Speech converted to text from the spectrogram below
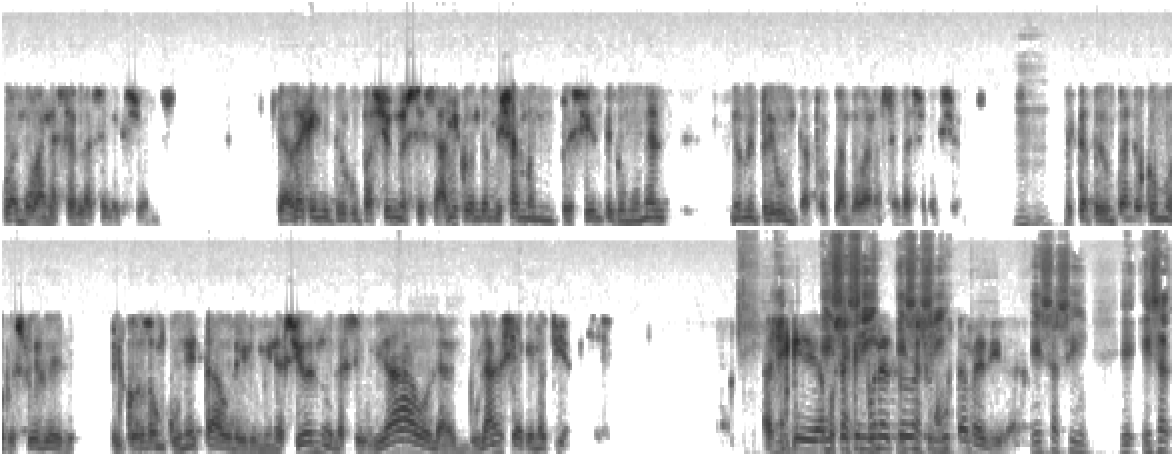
cuándo van a ser las elecciones. La verdad que mi preocupación no es esa. A mí cuando me llaman presidente comunal, no me pregunta por cuándo van a ser las elecciones. Me está preguntando cómo resuelve el, cordón cuneta o la iluminación o la seguridad o la ambulancia que no tiene. Así que vamos, hay que poner todo en su justa medida. Es así. Eh, esas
